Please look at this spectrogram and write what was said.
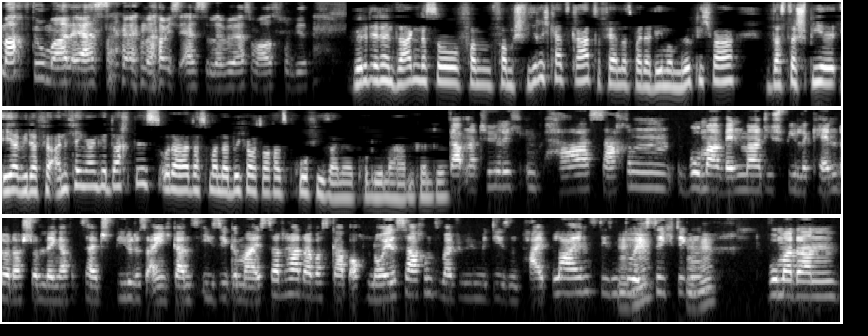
mach du mal erst. Dann habe ich das erste Level erstmal ausprobiert. Würdet ihr denn sagen, dass so vom, vom Schwierigkeitsgrad, sofern das bei der Demo möglich war, dass das Spiel eher wieder für Anfänger gedacht ist oder dass man da durchaus auch als Profi seine Probleme haben könnte? Es gab natürlich ein paar Sachen, wo man, wenn man die Spiele kennt oder schon längere Zeit spielt, das eigentlich ganz easy gemeistert hat, aber es gab auch neue Sachen, zum Beispiel mit diesen Pipelines, diesen mhm. durchsichtigen, mhm. wo man dann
